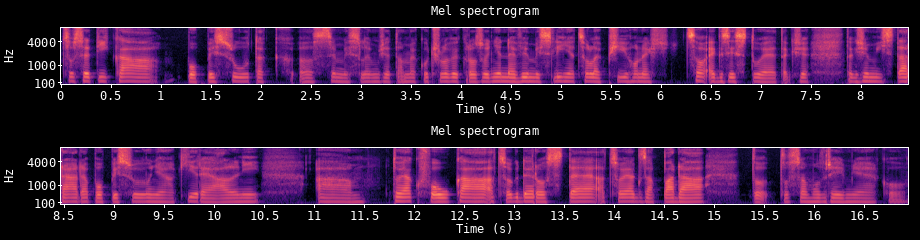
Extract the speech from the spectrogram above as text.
co se týká popisu, tak eh, si myslím, že tam jako člověk rozhodně nevymyslí něco lepšího, než co existuje, takže, takže místa ráda popisuju nějaký reální a to, jak fouká a co kde roste a co jak zapadá, to, to samozřejmě jako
